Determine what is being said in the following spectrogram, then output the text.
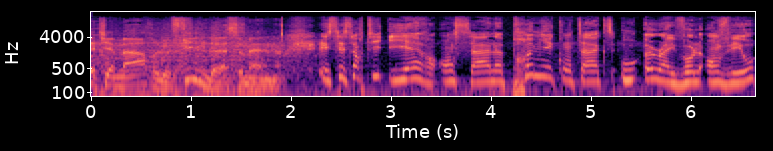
7e art, le film de la semaine. Et c'est sorti hier en salle, Premier Contact ou Arrival en VO,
